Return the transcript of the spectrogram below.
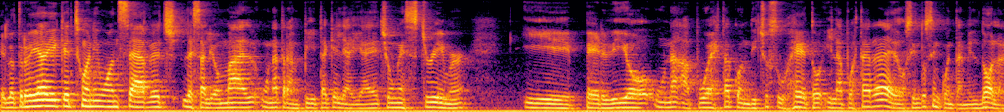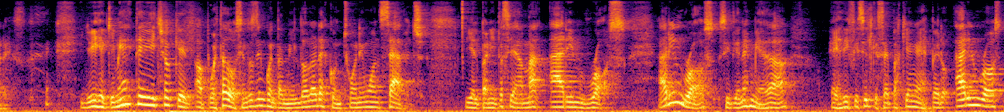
El otro día vi que 21 Savage le salió mal una trampita que le había hecho un streamer y perdió una apuesta con dicho sujeto y la apuesta era de 250 mil dólares. Y yo dije, ¿quién es este bicho que apuesta 250 mil dólares con 21 Savage? Y el panito se llama Arin Ross. Arin Ross, si tienes mi edad, es difícil que sepas quién es, pero Arin Ross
